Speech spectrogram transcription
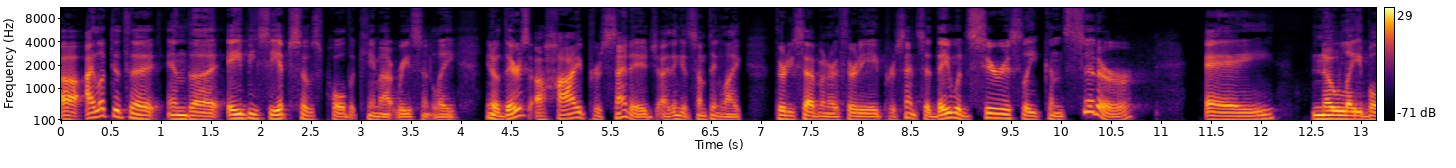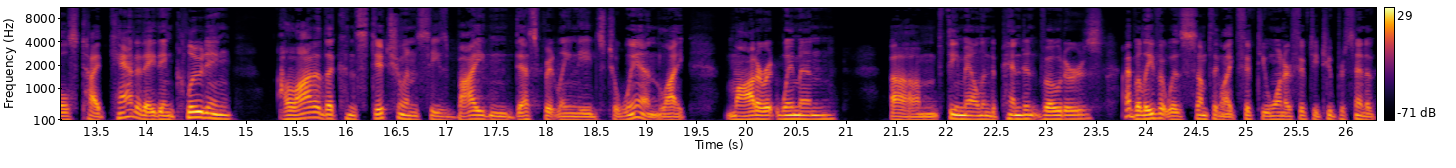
Uh, I looked at the in the ABC Ipsos poll that came out recently. You know, there's a high percentage. I think it's something like 37 or 38 percent said they would seriously consider a no labels type candidate, including a lot of the constituencies Biden desperately needs to win, like moderate women, um, female independent voters. I believe it was something like 51 or 52 percent of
